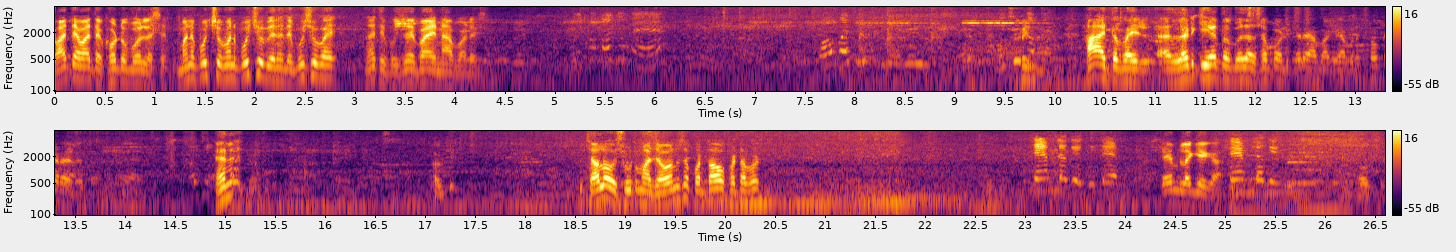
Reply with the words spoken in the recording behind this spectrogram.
વાતે વાતે ખોટું બોલે છે. મને પૂછ્યું મને પૂછ્યું બે નથી પૂછ્યું ભાઈ? નથી પૂછ્યું. ભાઈ ના પાડે છે. હા તો ભાઈ, લડકી હે તો બધા સપોર્ટ કર્યા, બાકી આપણે છોકરા હે ને? ઓકે ચાલો શૂટમાં જવાનું છે. પટાવો ફટાફટ. ટાઈમ લગેગા ટાઈમ લગેગા. ટાઈમ લગેગા. ઓકે.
